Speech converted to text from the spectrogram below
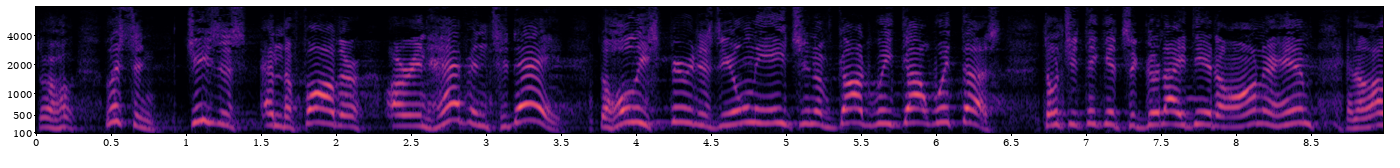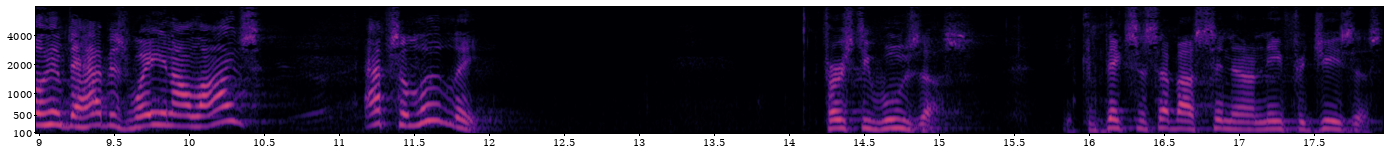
The, listen, Jesus and the Father are in heaven today. The Holy Spirit is the only agent of God we got with us. Don't you think it's a good idea to honor Him and allow Him to have His way in our lives? Absolutely. First, He woos us. He convicts us of our sin and our need for Jesus.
